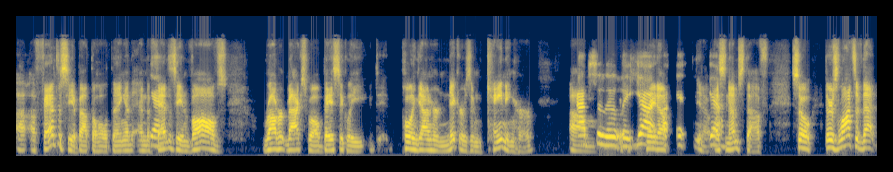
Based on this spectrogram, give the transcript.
a, a fantasy about the whole thing, and and the yes. fantasy involves Robert Maxwell basically pulling down her knickers and caning her. Um, Absolutely, yeah. Straight up, it, you know, S and M stuff. So there's lots of that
